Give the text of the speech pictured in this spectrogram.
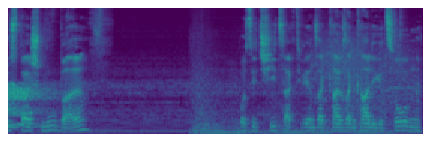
Fußball Schmuball. Wo sie Cheats aktivieren, sagt Karl St. Kali gezogen.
